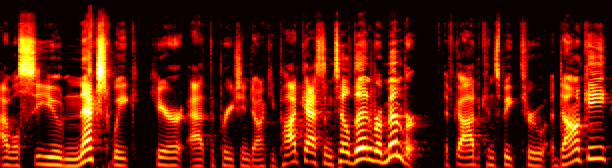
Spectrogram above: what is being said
I will see you next week here at the Preaching Donkey Podcast. Until then, remember if God can speak through a donkey,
